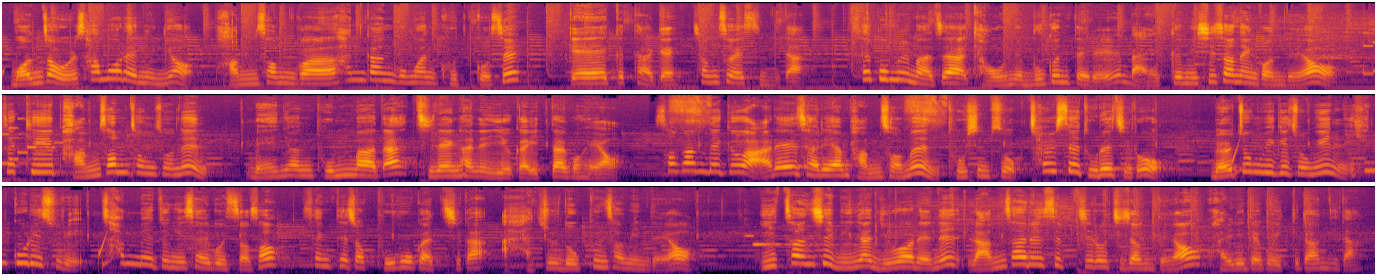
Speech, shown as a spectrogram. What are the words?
먼저 올 3월에는요, 밤섬과 한강공원 곳곳을 깨끗하게 청소했습니다. 새봄을 맞아 겨우내 묵은 때를 말끔히 씻어낸 건데요. 특히 밤섬 청소는 매년 봄마다 진행하는 이유가 있다고 해요. 서강대교 아래에 자리한 밤섬은 도심 속 철새 도래지로 멸종 위기종인 흰꼬리수리, 참매 등이 살고 있어서 생태적 보호 가치가 아주 높은 섬인데요. 2012년 6월에는 람사르 습지로 지정되어 관리되고 있기도 합니다.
